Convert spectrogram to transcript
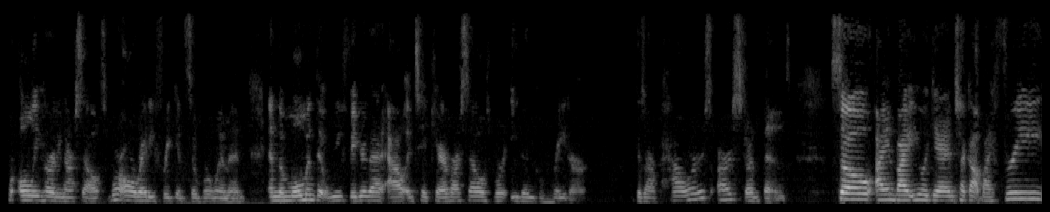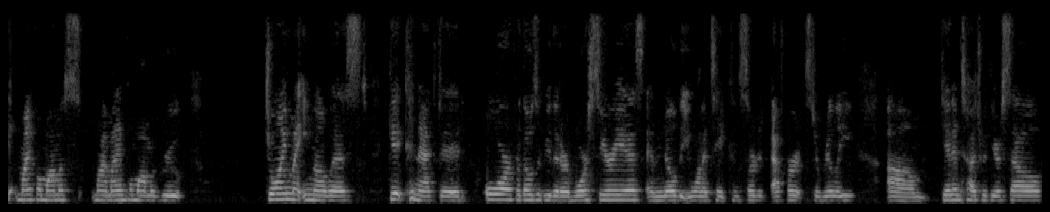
we're only hurting ourselves. We're already freaking super women. And the moment that we figure that out and take care of ourselves, we're even greater because our powers are strengthened. So I invite you again, check out my free Mindful Mama, my Mindful Mama group, join my email list, get connected, or for those of you that are more serious and know that you want to take concerted efforts to really um, get in touch with yourself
